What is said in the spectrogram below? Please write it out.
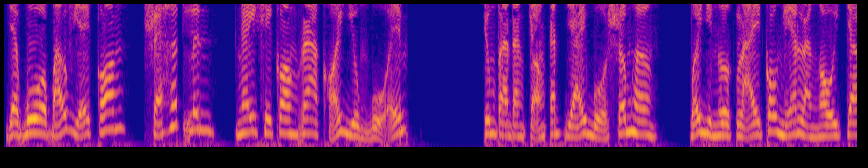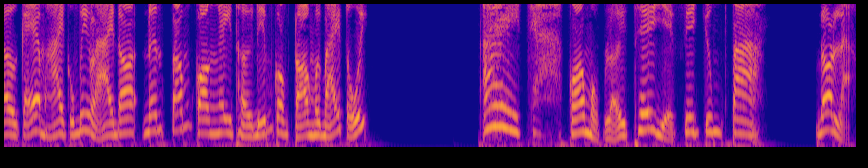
Và bùa bảo vệ con sẽ hết linh ngay khi con ra khỏi dùng bùa ếm. Chúng ta đang chọn cách giải bùa sớm hơn. Bởi vì ngược lại có nghĩa là ngồi chờ kẻ mà ai cũng biết lại đó đến tóm con ngay thời điểm con tròn 17 tuổi. Ai chà, có một lợi thế về phía chúng ta. Đó là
